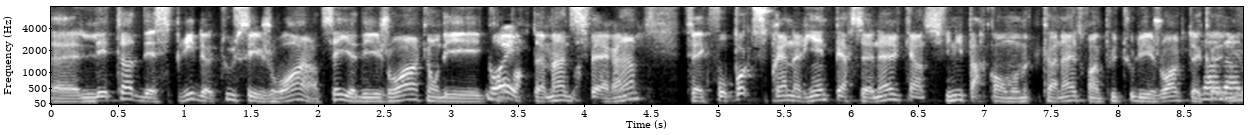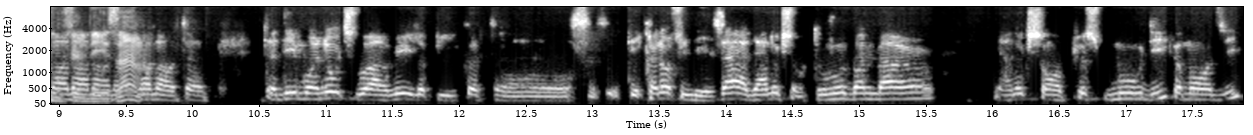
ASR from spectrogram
euh, l'état d'esprit de tous ces joueurs. Tu sais, il y a des joueurs qui ont des Oui. comportements différents. Fait qu'il faut pas que tu prennes rien de personnel quand tu finis par con- connaître un peu tous les joueurs que tu as Non, connus non, au fil non, des non, ans. non, non, t'as, t'as des moineaux, tu vas arriver, là, puis écoute, euh, t'es connu au fil des ans. Il y en a qui sont toujours de bonne humeur. Il y en a qui sont plus moody, comme on dit.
